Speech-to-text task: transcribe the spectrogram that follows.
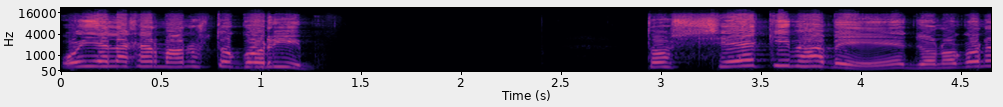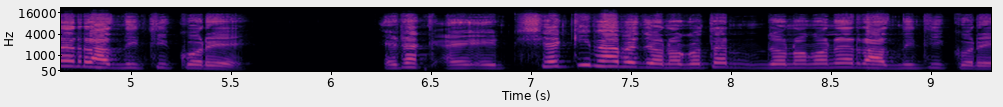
ওই এলাকার মানুষ তো গরিব। তো সে কীভাবে জনগণের রাজনীতি করে? এটা সে কীভাবে জনগণের জনগণের রাজনীতি করে?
